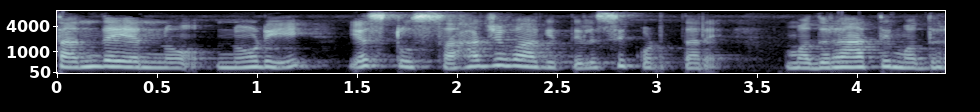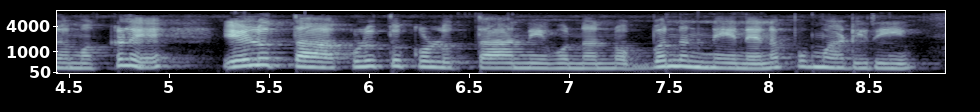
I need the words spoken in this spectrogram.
ತಂದೆಯನ್ನು ನೋಡಿ ಎಷ್ಟು ಸಹಜವಾಗಿ ತಿಳಿಸಿಕೊಡ್ತಾರೆ. ಮಧುರಾತಿ ಮಧುರ ಮಕ್ಕಳೇ ಹೇಳುತ್ತಾ ಕುಳಿತುಕೊಳ್ಳುತ್ತಾ ನೀವು ನನ್ನೊಬ್ಬನನ್ನೇ ನೆನಪು ಮಾಡಿರಿ.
